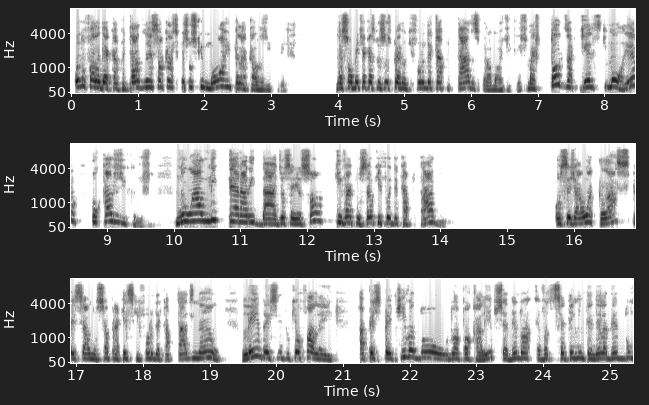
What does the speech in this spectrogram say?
Quando fala decapitado, não é só aquelas pessoas que morrem pela causa de Cristo. Não é somente aquelas pessoas, perdão, que foram decapitadas pela morte de Cristo, mas todos aqueles que morreram por causa de Cristo. Não há literalidade, ou seja, só quem vai para o céu, quem foi decapitado. Ou seja, há uma classe especial no céu para aqueles que foram decapitados? Não. Lembrem-se do que eu falei. A perspectiva do, do Apocalipse é dentro, você tem que entendê-la dentro de um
